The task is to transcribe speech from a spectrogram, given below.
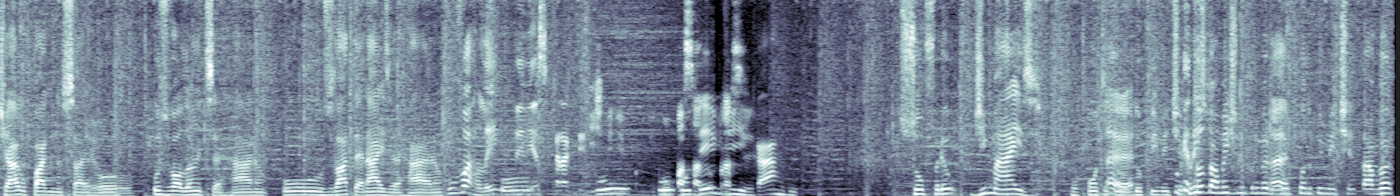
Thiago Pagnussá errou. errou. Os volantes erraram. Os laterais erraram. O Varley não tem essa característica o, de o, o David Ricardo sofreu demais por conta é, do, do Pimentinha. Principalmente todo... no primeiro é. tempo, quando o Pimentinha tava.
